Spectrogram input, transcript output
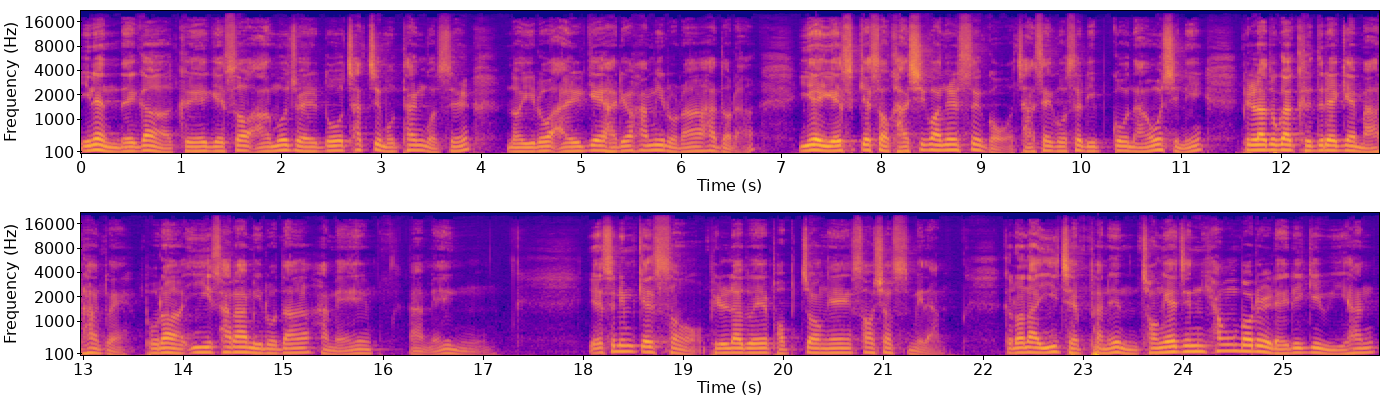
이는 내가 그에게서 아무 죄도 찾지 못한 것을 너희로 알게 하려 함이로라 하더라. 이에 예수께서 가시관을 쓰고 자색 옷을 입고 나오시니 빌라도가 그들에게 말하되 보라 이 사람이로다 하매. 아멘. 예수님께서 빌라도의 법정에 서셨습니다. 그러나 이 재판은 정해진 형벌을 내리기 위한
